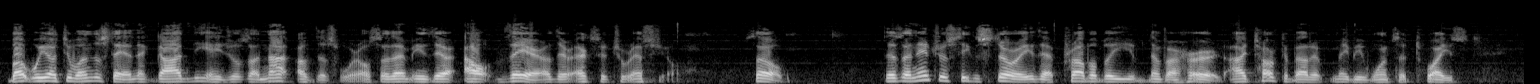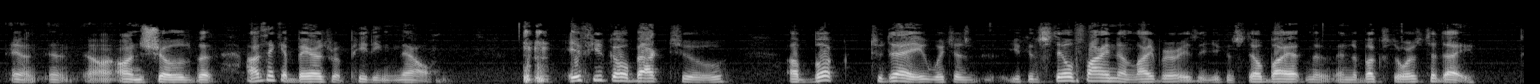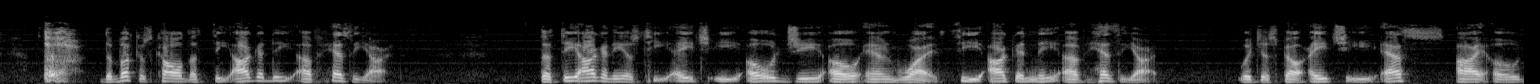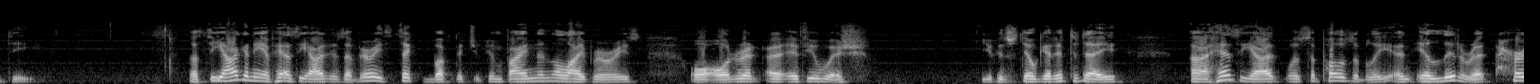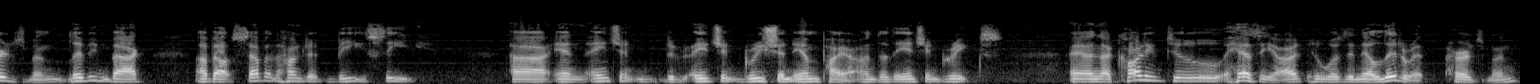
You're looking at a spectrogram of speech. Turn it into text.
But we are to understand that God and the angels are not of this world, so that means they're out there, they're extraterrestrial. So, there's an interesting story that probably you've never heard. I talked about it maybe once or twice in, in, uh, on shows, but I think it bears repeating now. if you go back to a book today, which is you can still find in libraries and you can still buy it in the, in the bookstores today. the book is called The Theogony of Hesiod. The theogony is T-H-E-O-G-O-N-Y. Theogony of Hesiod, which is spelled H-E-S-I-O-D. The Theogony of Hesiod is a very thick book that you can find in the libraries or order it uh, if you wish. You can still get it today. Uh, Hesiod was supposedly an illiterate herdsman living back about 700 BC uh, in ancient the ancient Grecian Empire under the ancient Greeks. And according to Hesiod, who was an illiterate herdsman,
